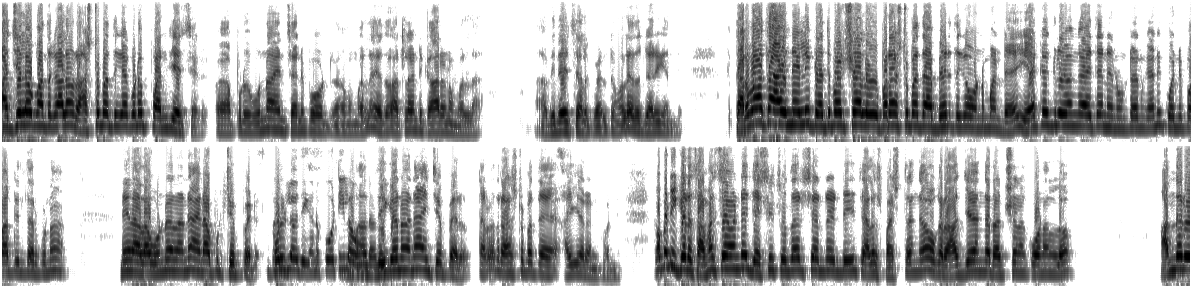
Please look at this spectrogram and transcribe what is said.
మధ్యలో కొంతకాలం రాష్ట్రపతిగా కూడా పనిచేశాడు. అప్పుడు ఉన్న ఆయన చనిపోవడం వల్ల ఏదో అట్లాంటి కారణం వల్ల విదేశాలకు వెళ్ళటం వల్ల ఏదో జరిగింది. తర్వాత ఆయన వెళ్ళి ప్రతిపక్షాలు ఉపరాష్ట్రపతి అభ్యర్థిగా ఉండమంటే ఏకగ్రీవంగా అయితే నేను ఉంటాను కానీ కొన్ని పార్టీల తరఫున నేను అలా ఉండనని ఆయన అప్పుడు చెప్పాడు. బరిలో దిగను పోటీలో దిగను అని ఆయన చెప్పారు. తర్వాత రాష్ట్రపతి అయ్యారు అనుకోండి కాబట్టి ఇక్కడ సమస్య ఏమంటే జస్టిస్ సుదర్శన్ రెడ్డి చాలా స్పష్టంగా ఒక రాజ్యాంగ రక్షణ కోణంలో అందరూ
